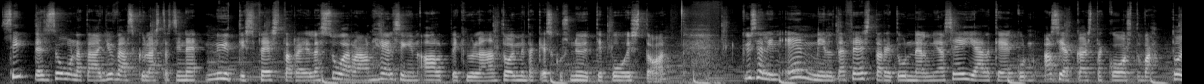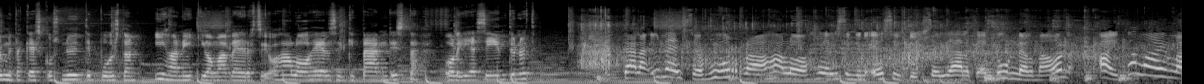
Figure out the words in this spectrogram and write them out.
Sitten suunnataan Jyväskylästä sinne Nyyttisfestareille suoraan Helsingin Alppikylään toimintakeskus Nyyttipuistoon. Kyselin Emmiltä festaritunnelmia sen jälkeen, kun asiakkaista koostuva toimintakeskus Nyyttipuiston ihan ikioma versio Halo Helsinki-bändistä oli esiintynyt. Täällä yleisö hurraa Halo Helsingin esityksen jälkeen. Tunnelma on aika lailla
